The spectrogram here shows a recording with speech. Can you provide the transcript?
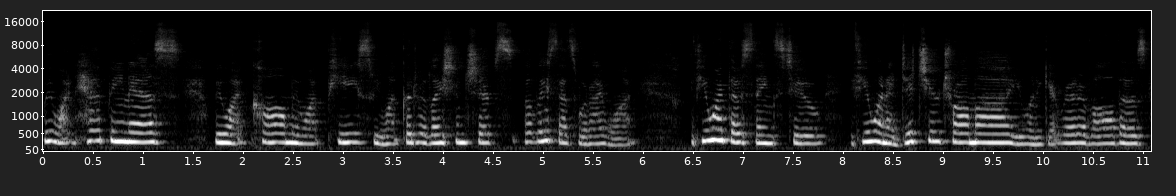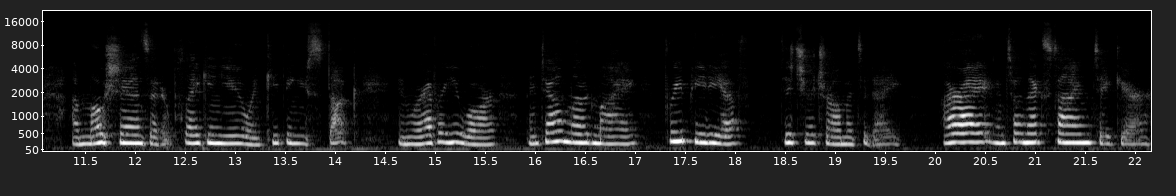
We want happiness, we want calm, we want peace, we want good relationships. At least that's what I want. If you want those things too, if you want to ditch your trauma, you want to get rid of all those emotions that are plaguing you and keeping you stuck in wherever you are, then download my free PDF, Ditch Your Trauma Today. All right, until next time, take care.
